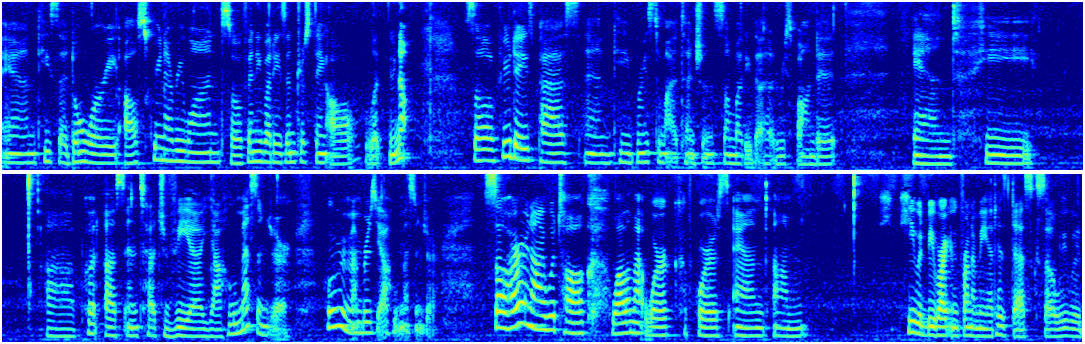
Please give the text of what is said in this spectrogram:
and he said, "Don't worry, I'll screen everyone. So if anybody's interesting, I'll let you know." So a few days pass, and he brings to my attention somebody that had responded, and he uh, put us in touch via Yahoo Messenger. Who remembers Yahoo Messenger? So her and I would talk while I'm at work, of course, and um, he would be right in front of me at his desk, so we would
